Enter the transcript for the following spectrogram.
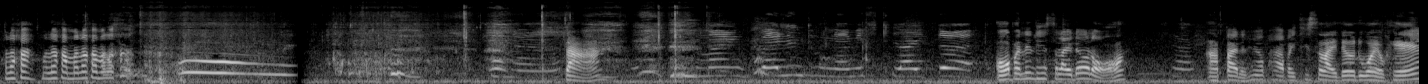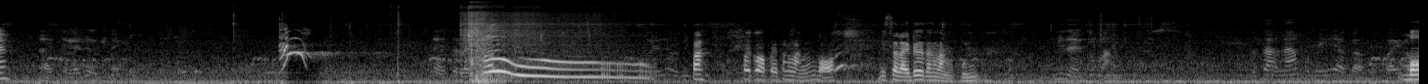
มาแล้วค่ะ มาแล้วค่ะ มาแล้วค่ะ มาแล้วค่ะจ๋าไม่ไปเล่นตรงนั้นมีสไลเดอร์อ๋อ ไปเล่นที่สไลเดอร์เหรอ ใช่ อะไปเดี๋ยวพี่เราพาไปที่สไลเดอร์ด้วย โอเค ไปไปก่อนไปทางหลังบอมีสไลเดอร์ทางหลังคุณมีไหนตรงหลังสระน้ำผมไม่ได้กับไปบ่อ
